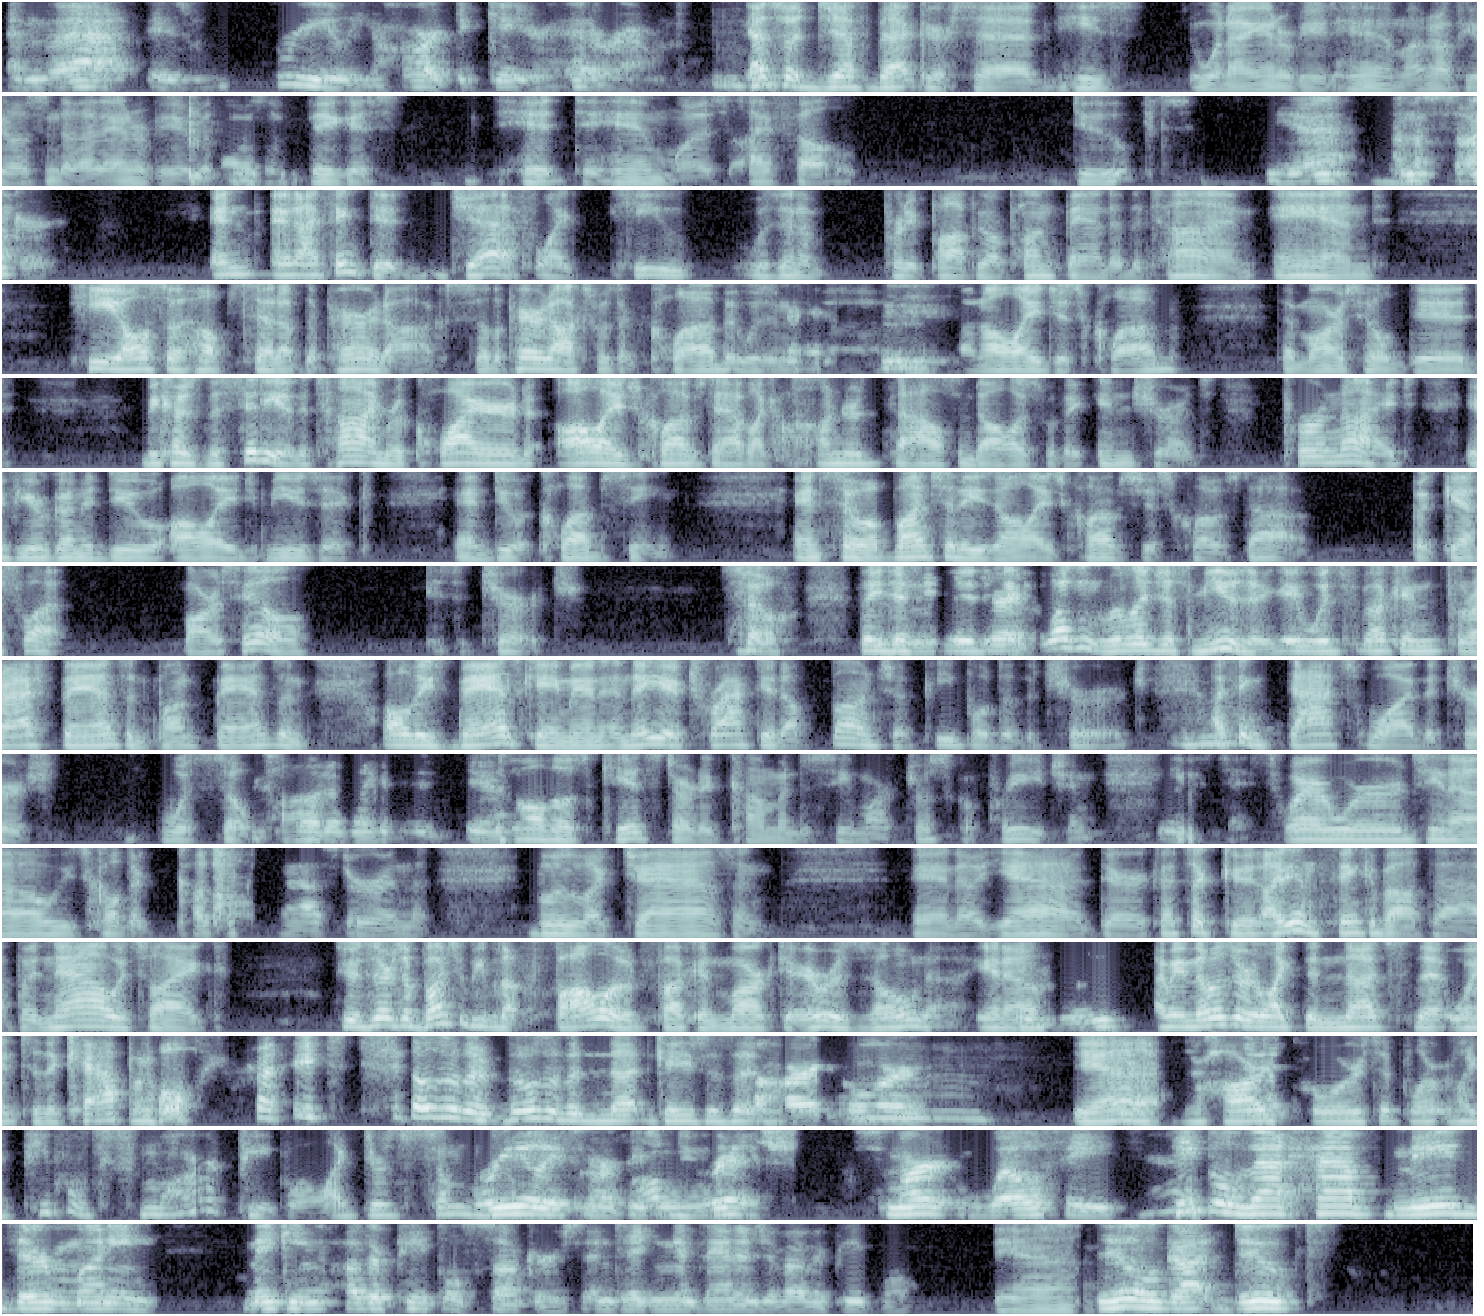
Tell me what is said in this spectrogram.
and that is really hard to get your head around. Mm-hmm. That's what Jeff Becker said. He's when I interviewed him. I don't know if you listened to that interview, but that was the biggest hit to him was I felt duped. Yeah, I'm a sucker. And and I think that Jeff, like he was in a pretty popular punk band at the time, and he also helped set up the Paradox. So the Paradox was a club. It was an, uh, an all ages club that Mars Hill did because the city at the time required all age clubs to have like a hundred thousand dollars worth of insurance per night if you're going to do all age music and do a club scene. And so a bunch of these all age clubs just closed up. But guess what? Mars Hill is a church. So they just did, it wasn't religious music. It was fucking thrash bands and punk bands, and all these bands came in and they attracted a bunch of people to the church. Mm-hmm. I think that's why the church was so popular like. Yeah. because all those kids started coming to see Mark Driscoll preach, and he would say swear words. You know, he's called the cussing pastor and the blue like jazz, and and uh, yeah, Derek, that's a good. I didn't think about that, but now it's like because there's a bunch of people that followed fucking Mark to Arizona. You know, Mhm. I mean, those are like the nuts that went to the Capitol, right? Those are the those are the nut cases that The hardcore. Mm. Yeah, Yeah. they're hardcore. support- Like people, smart people. Like there's some really smart people, rich, smart, wealthy people that have made their money making other people suckers and taking advantage of other people. yeah. Still got duped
